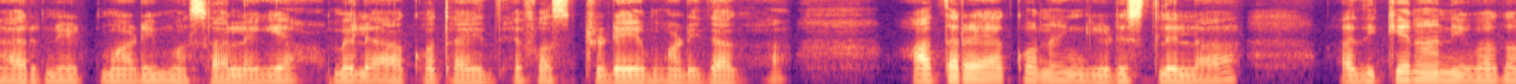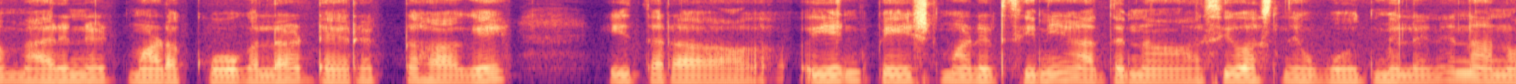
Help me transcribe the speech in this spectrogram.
ಮ್ಯಾರಿನೇಟ್ ಮಾಡಿ ಮಸಾಲೆಗೆ ಆಮೇಲೆ ಹಾಕೋತಾ ಇದ್ದೆ ಫಸ್ಟ್ ಡೇ ಮಾಡಿದಾಗ. ಆ ಥರ ಯಾಕೋ ನಂಗೆ ಹಿಡಿಸ್ಲಿಲ್ಲ. ಅದಕ್ಕೆ ನಾನು ಇವಾಗ ಮ್ಯಾರಿನೇಟ್ ಮಾಡೋಕ್ಕೆ ಹೋಗಲ್ಲ. ಡೈರೆಕ್ಟ್ ಹಾಗೆ ಈ ಥರ ಏನು ಪೇಸ್ಟ್ ಮಾಡಿರ್ತೀನಿ, ಅದನ್ನು ಹಸಿ ವಾಸನೆ ಹೋದ್ಮೇಲೆ ನಾನು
